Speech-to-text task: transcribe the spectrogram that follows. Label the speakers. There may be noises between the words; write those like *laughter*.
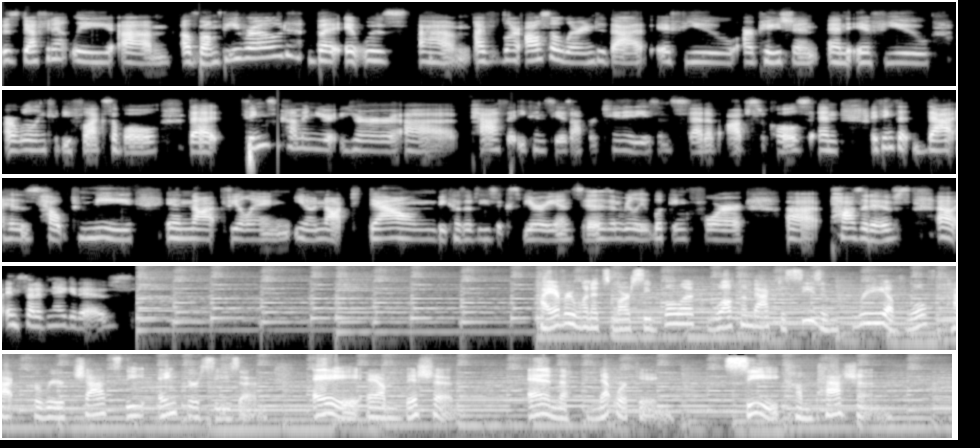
Speaker 1: was definitely um, a bumpy road, but it was. Um, I've lear- also learned that if you are patient and if you are willing to be flexible, that things come in your your uh, path that you can see as opportunities instead of obstacles and i think that that has helped me in not feeling you know knocked down because of these experiences and really looking for uh, positives uh, instead of negatives
Speaker 2: Hi, everyone. It's Marcy Bullock. Welcome back to season three of Wolfpack Career Chats, the anchor season. A, ambition. N, networking. C, compassion.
